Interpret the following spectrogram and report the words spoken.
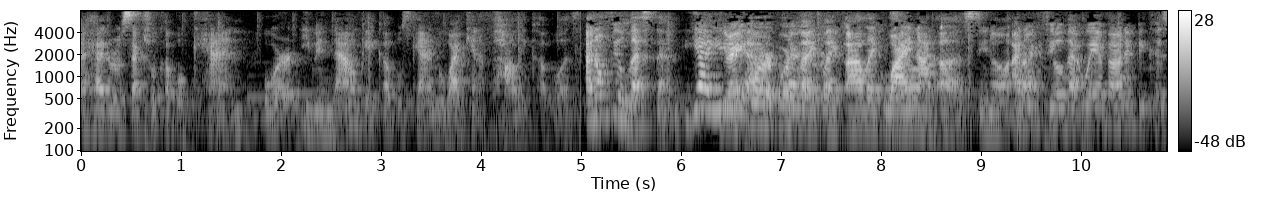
a heterosexual couple can or even now gay couples can, but why can't a poly couple? It's, I don't feel less than. Yeah, yeah, Right? yeah. Or or Right, like right, like uh, like why So- not us? You know, I don't feel that way about it because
